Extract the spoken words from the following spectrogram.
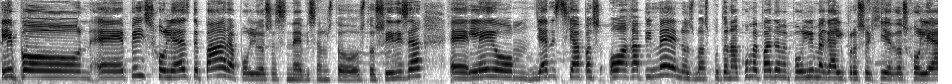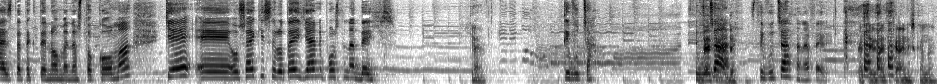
Λοιπόν, ε, επίσης σχολιάζεται πάρα πολύ όσα συνέβησαν στο, στο ΣΥΡΙΖΑ. Ε, λέει ο Γιάννης Τσιάπας, ο αγαπημένος μας που τον ακούμε πάντα με πολύ μεγάλη προσοχή εδώ, σχολιάζει τα τεκτενόμενα στο κόμμα. Και ε, ο Σάκης σε ρωτάει, Γιάννη, πώς την αντέχεις; Ποια; Τη βουτσά. Στη Δεν την βουτσά. αντέχω. Στη βουτσά θα αναφέρεται. Κατερίνα, τι κάνεις, καλά.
